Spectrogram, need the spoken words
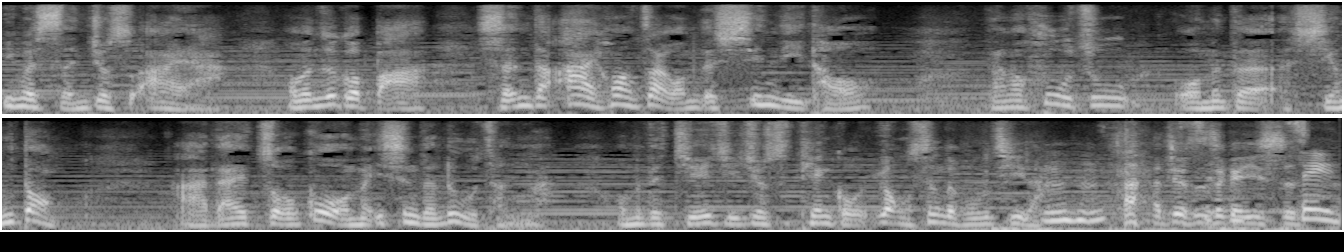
因为神就是爱啊。我们如果把神的爱放在我们的心里头，然后付诸我们的行动，啊，来走过我们一生的路程啊。我们的结局就是天国永生的福气了，嗯哼，就是这个意思。所以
